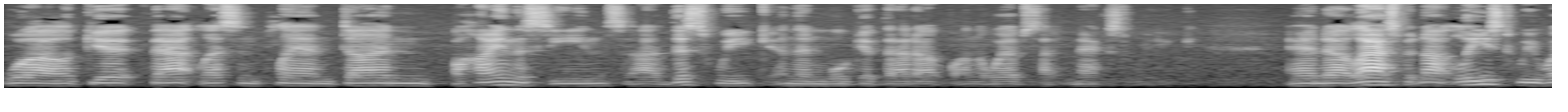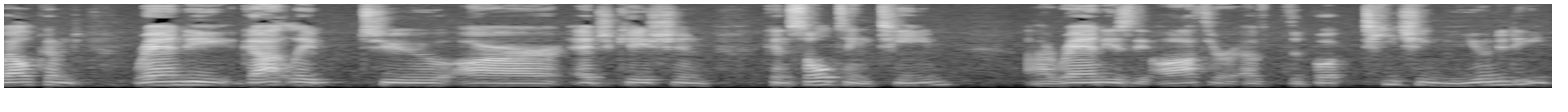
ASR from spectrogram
we'll get that lesson plan done behind the scenes uh, this week, and then we'll get that up on the website next week. And uh, last but not least, we welcomed Randie Gottlieb to our education consulting team. Uh, Randie is the author of the book Teaching Unity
